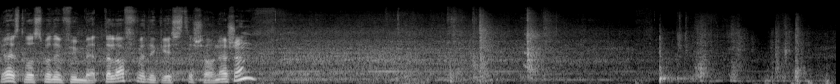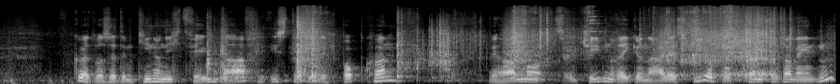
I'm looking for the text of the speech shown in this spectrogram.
Ja, jetzt lassen wir den Film weiterlaufen, weil die Gäste schauen ja schon. Gut, was halt im Kino nicht fehlen darf, ist natürlich Popcorn. Wir haben uns entschieden, regionales Bio-Popcorn zu verwenden.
